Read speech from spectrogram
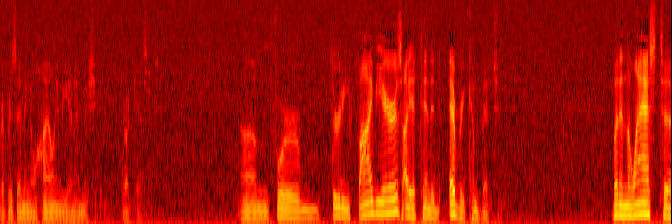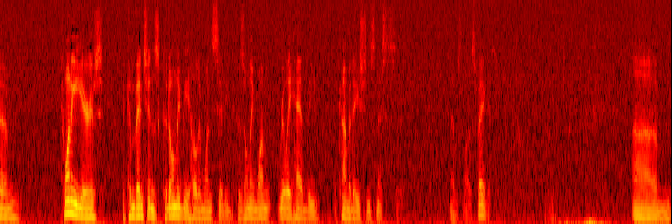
representing Ohio, Indiana, and Michigan broadcasters. Um, for 35 years, I attended every convention. But in the last um, 20 years, the conventions could only be held in one city because only one really had the accommodations necessary. And that was Las Vegas. Um,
